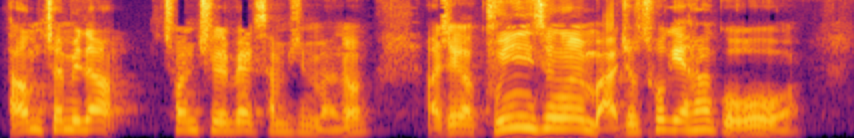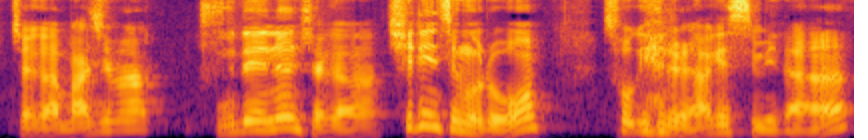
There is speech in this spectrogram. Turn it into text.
다음 차입니다. 1730만원. 아, 제가 9인승을 마저 소개하고, 제가 마지막 두 대는 제가 7인승으로 소개를 하겠습니다.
